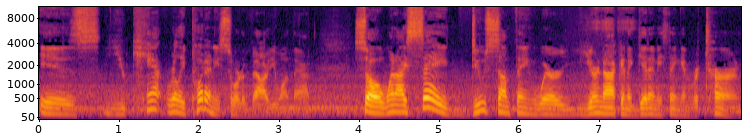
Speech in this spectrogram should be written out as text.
is you can't really put any sort of value on that. So when I say do something where you're not going to get anything in return.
